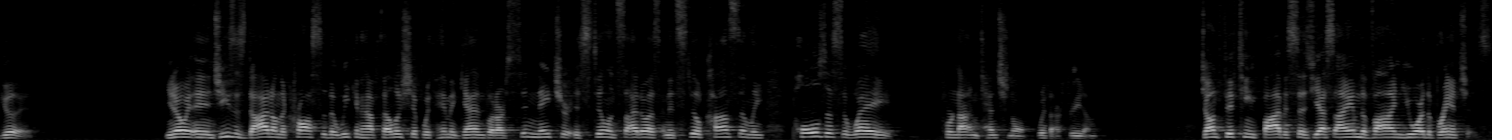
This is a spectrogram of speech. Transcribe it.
good. You know, and, and, Jesus died on the cross so that we can have fellowship with Him again, but our sin nature is still inside of us and it still constantly pulls us away if we're not intentional with our freedom. John 15, 5, it says, Yes, I am the vine, you are the branches.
